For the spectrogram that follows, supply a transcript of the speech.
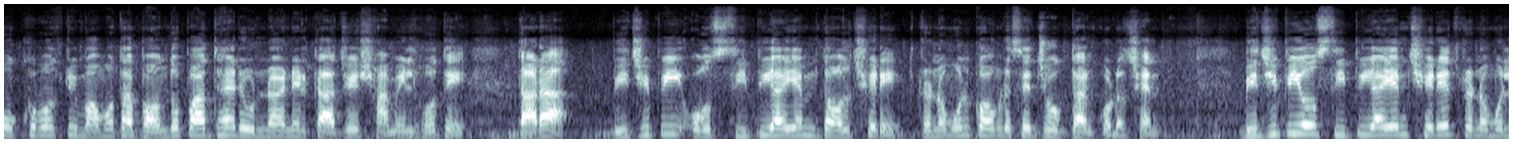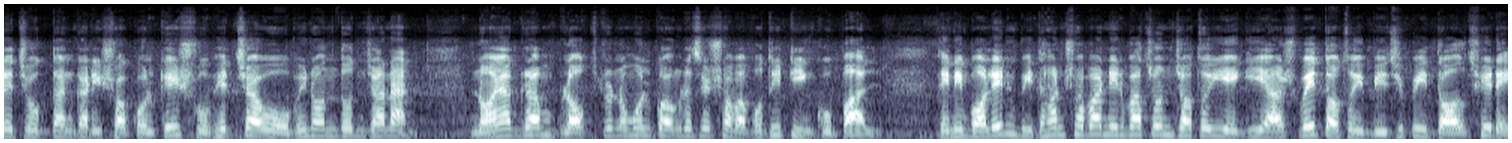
মুখ্যমন্ত্রী মমতা বন্দ্যোপাধ্যায়ের উন্নয়নের কাজে সামিল হতে তারা বিজেপি ও সিপিআইএম দল ছেড়ে তৃণমূল কংগ্রেসে যোগদান করেছেন। বিজেপি ও সিপিআইএম ছেড়ে তৃণমূলে যোগদানকারী সকলকে শুভেচ্ছা ও অভিনন্দন জানান নয়াগ্রাম ব্লক তৃণমূল কংগ্রেসের সভাপতি টিঙ্কু পাল। তিনি বলেন, বিধানসভা নির্বাচন যতই এগিয়ে আসবে, ততই বিজেপি দল ছেড়ে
